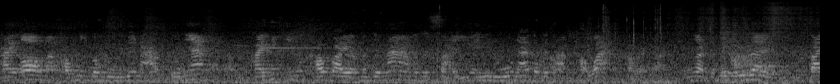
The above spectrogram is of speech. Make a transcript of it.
ภายอ้อมอะเขามีบำรุงด้วยนะ ตัวเนี้ยใครที่กินของเขาไปอะมันจะหน้ามันจะใสไงไม่รู้นะต้องไปถามเขาว่ามึงอาจจะไม่รู้ได้ใส่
